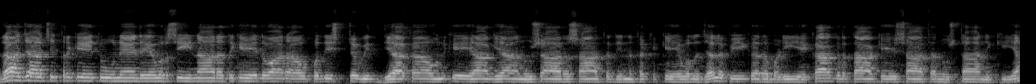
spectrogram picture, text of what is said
राजा चित्रकेतु ने देवर्षि नारद के द्वारा उपदिष्ट विद्या का उनके आज्ञा अनुसार सात दिन तक केवल जल पीकर बड़ी एकाग्रता के साथ अनुष्ठान किया।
